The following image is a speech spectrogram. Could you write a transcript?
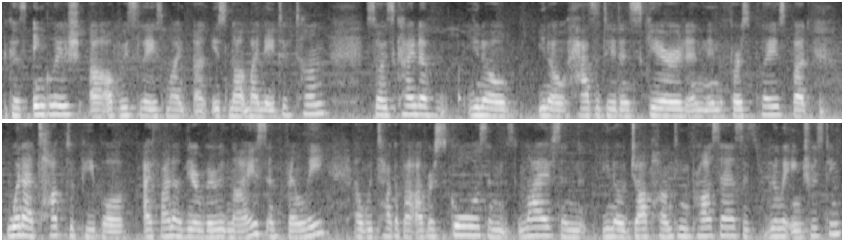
because English uh, obviously is my uh, is not my native tongue. So it's kind of you know you know hesitant and scared and in the first place. But when I talk to people I find out they're very nice and friendly. And we talk about our schools and lives and you know job hunting process. It's really interesting.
